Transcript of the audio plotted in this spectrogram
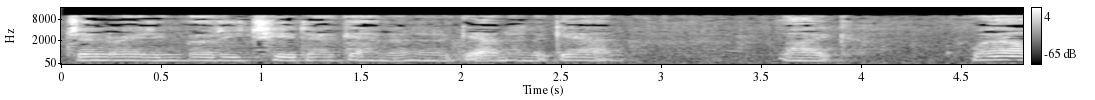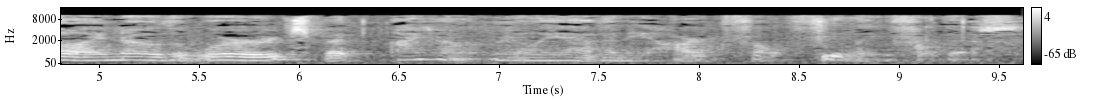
generating bodhicitta again and again and again, like, well, I know the words, but I don't really have any heartfelt feeling for this.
